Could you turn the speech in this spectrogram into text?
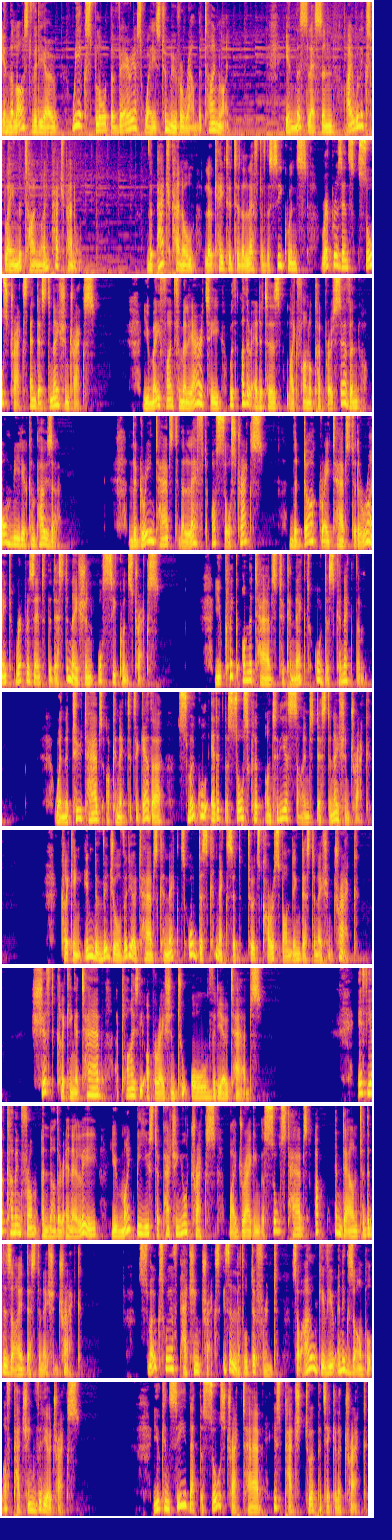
In the last video, we explored the various ways to move around the timeline. In this lesson, I will explain the timeline patch panel. The patch panel, located to the left of the sequence, represents source tracks and destination tracks. You may find familiarity with other editors like Final Cut Pro 7 or Media Composer. The green tabs to the left are source tracks. The dark grey tabs to the right represent the destination or sequence tracks. You click on the tabs to connect or disconnect them. When the two tabs are connected together, Smoke will edit the source clip onto the assigned destination track. Clicking individual video tabs connects or disconnects it to its corresponding destination track. Shift clicking a tab applies the operation to all video tabs. If you're coming from another NLE, you might be used to patching your tracks by dragging the source tabs up and down to the desired destination track. Smoke's way of patching tracks is a little different, so I'll give you an example of patching video tracks. You can see that the Source Track tab is patched to a particular track.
